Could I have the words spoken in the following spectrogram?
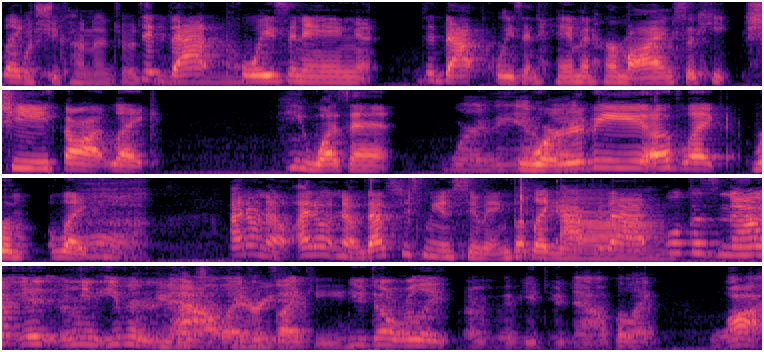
like was she kind of judging? did that poisoning did that poison him in her mind so he she thought like he wasn't worthy, of, worthy of like rem, like I don't know I don't know that's just me assuming but like after that Well, because now, it, I mean, even Yeah, now, like it's like icky. you don't really. I mean, maybe you do now, but like, why?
